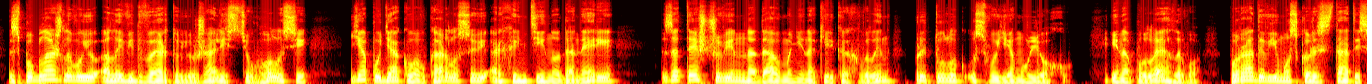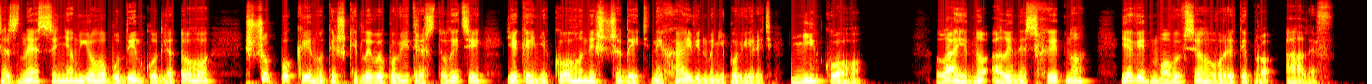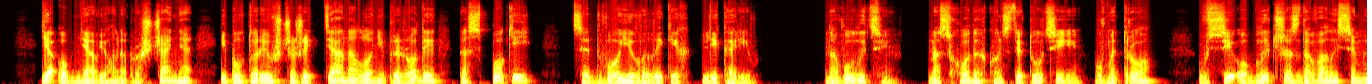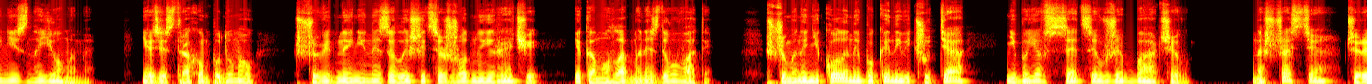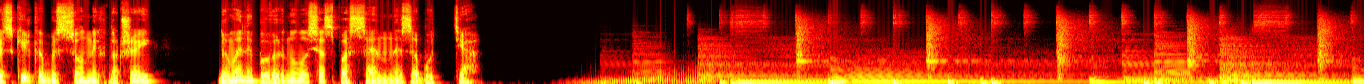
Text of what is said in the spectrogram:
З поблажливою, але відвертою жалістю в голосі я подякував Карлосові Архентіно Данері за те, що він надав мені на кілька хвилин притулок у своєму льоху, і наполегливо порадив йому скористатися знесенням його будинку для того, щоб покинути шкідливе повітря столиці, яке нікого не щадить, нехай він мені повірить, нікого. Лагідно, але не схитно, я відмовився говорити про Алеф. Я обняв його на прощання і повторив, що життя на лоні природи та спокій це двоє великих лікарів. На вулиці, на сходах Конституції, в метро, всі обличчя здавалися мені знайомими. Я зі страхом подумав, що віднині не залишиться жодної речі, яка могла б мене здивувати, що мене ніколи не покине відчуття, ніби я все це вже бачив. На щастя, через кілька безсонних ночей до мене повернулося спасенне забуття.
